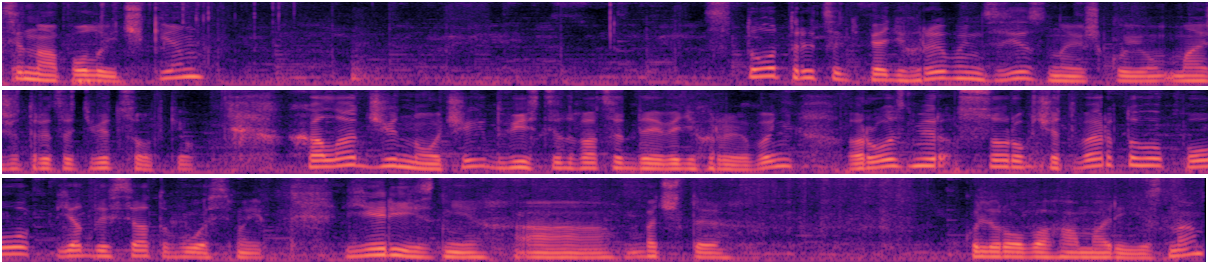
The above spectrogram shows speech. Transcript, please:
Ціна полички 135 гривень зі знижкою, майже 30%. Халат жіночий 229 гривень, розмір 44 по 58. Є різні, а, бачите, кольорова гама різна.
